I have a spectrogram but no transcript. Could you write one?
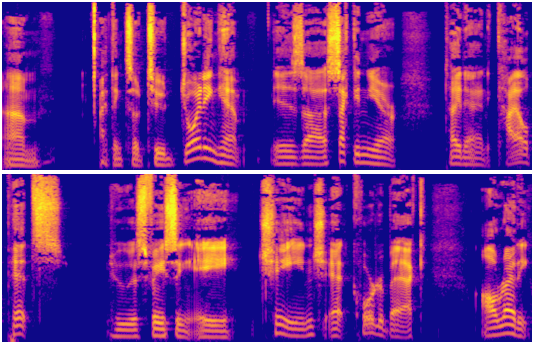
Um, I think so too. Joining him is uh, second year tight end Kyle Pitts, who is facing a change at quarterback already.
